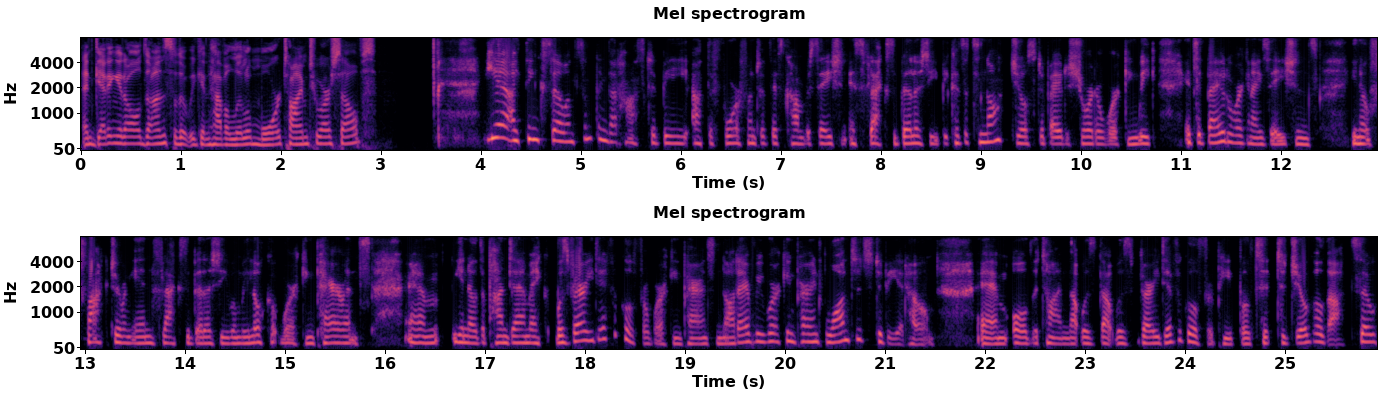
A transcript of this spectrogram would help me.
and getting it all done so that we can have a little more time to ourselves? Yeah, I think so. And something that has to be at the forefront of this conversation is flexibility because it's not just about a shorter working week. It's about organizations, you know, factoring in flexibility when we look at working parents. Um, you know, the pandemic was very difficult for working parents. Not every working parent wanted to be at home um, all the time. That was that was very difficult for people to, to juggle that. So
